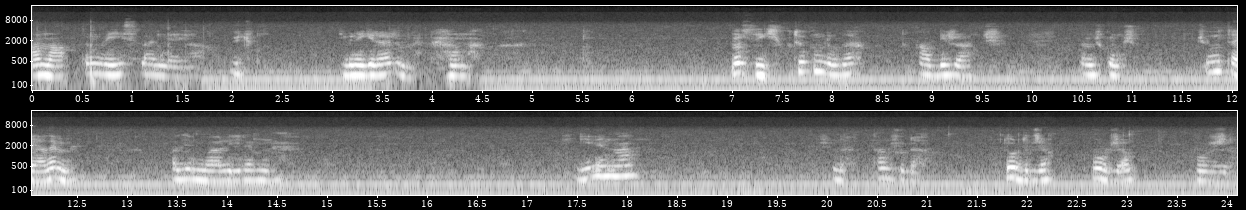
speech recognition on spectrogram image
Ya ne yaptın reis ben de ya. 3 dibine girerim ben. Ama. Nasıl iki kutu yok mu burada? Ha bir ranch. Yanlış koymuşum. Şu Nita'yı alayım mı? Alayım bari gidelim de. Gelin lan. Şurada. Tam şurada. Durduracağım. Vuracağım. Vuracağım.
